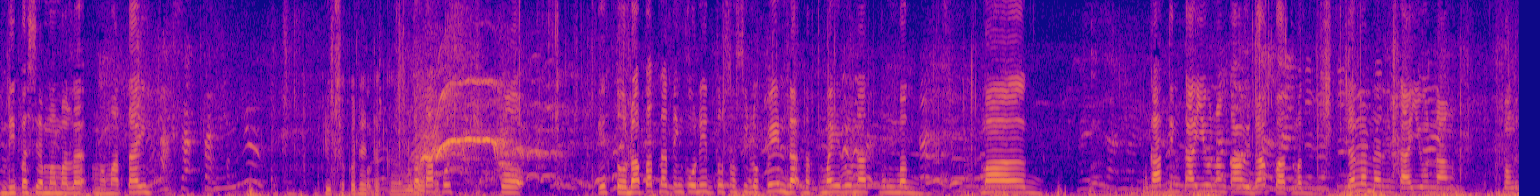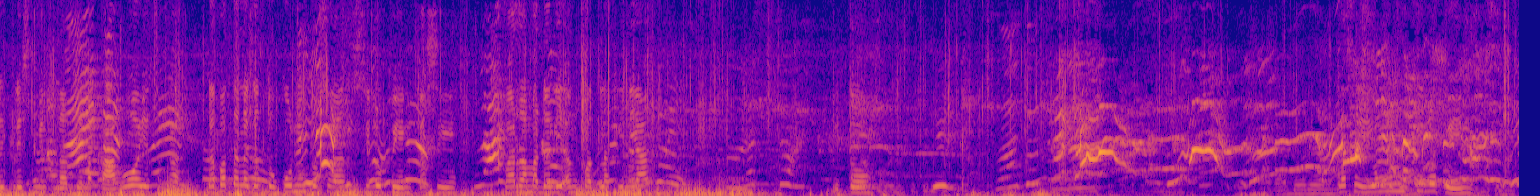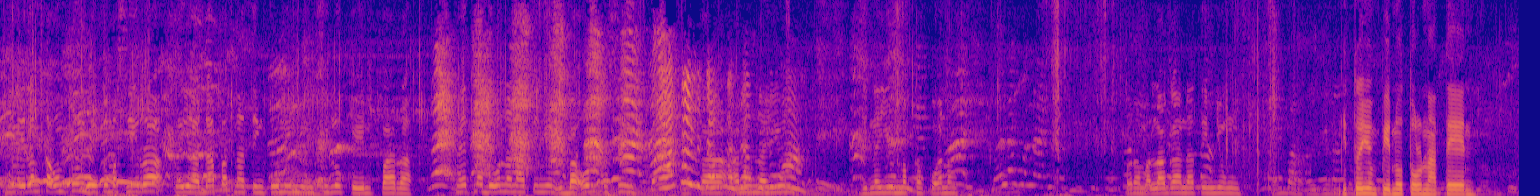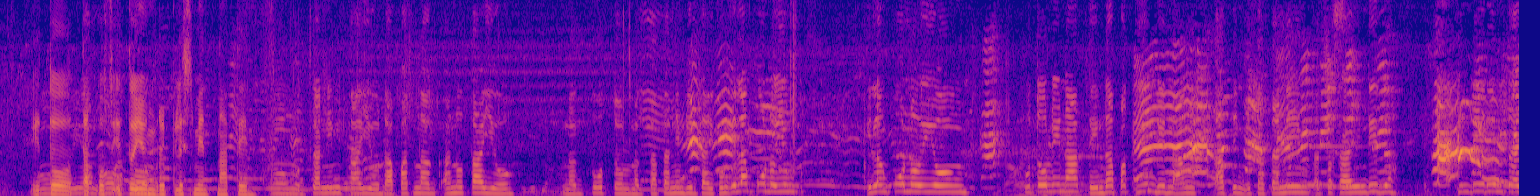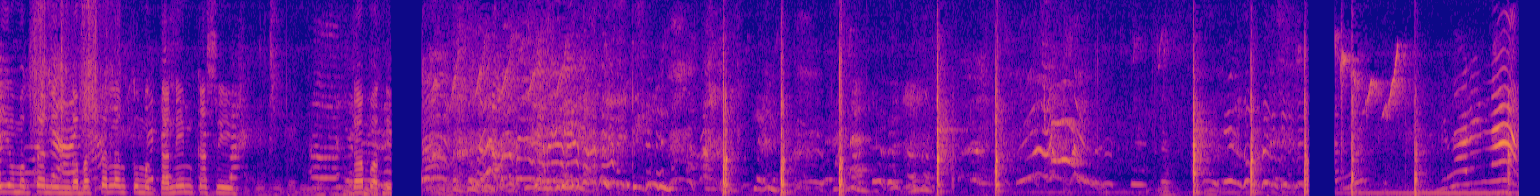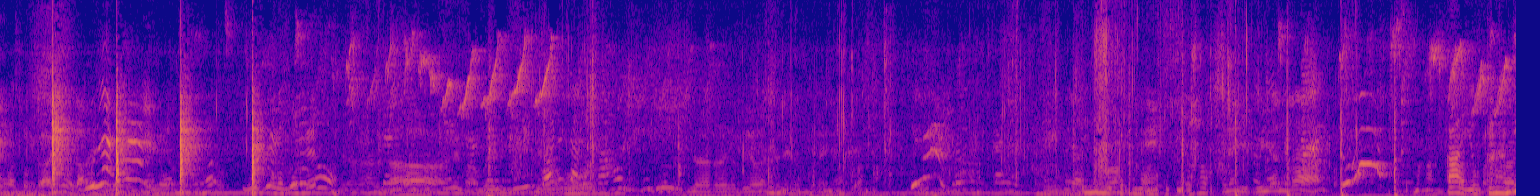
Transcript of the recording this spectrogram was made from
hindi pa siya mamala, mamatay. Katapos po, ito, dapat natin kunin to sa silopin. Da, mayroon na pong mag, mag cutting tayo ng kahoy. Dapat magdala na rin tayo ng pang replacement natin na kahoy. At saka, dapat talaga to kunin to sa silopin kasi para madali ang paglaki niya. Ito. Kasi yung silopin, yung ilang taon to hindi to masira. Kaya dapat natin kunin yung silopin para kahit na doon na natin yun ibaon kasi ka, ano na yun. Di na yun makakuha ng para malaga natin yung ito yung pinutol natin. Ito, tapos ito yung replacement natin. Oh, magtanim tayo, dapat nag ano tayo, nagputol, nagtatanim din tayo. Kung ilang puno yung ilang puno yung putulin natin, dapat yun din ang ating itatanim at saka hindi na hindi rin tayo magtanim, na basta lang to magtanim kasi dapat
